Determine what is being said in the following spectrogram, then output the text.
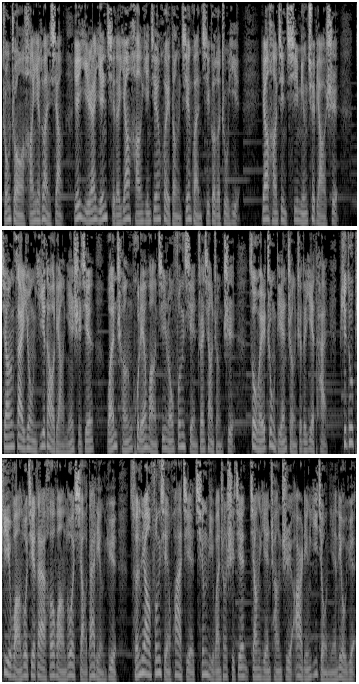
种种行业乱象也已然引起了央行、银监会等监管机构的注意。央行近期明确表示，将再用一到两年时间完成互联网金融风险专项整治，作为重点整治的业态，P2P 网络借贷和网络小贷领域存量风险化解清理完成时间将延长至二零一九年六月。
